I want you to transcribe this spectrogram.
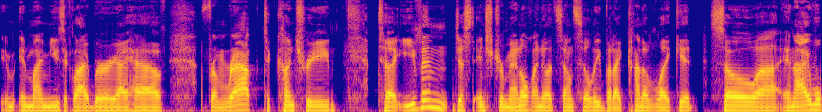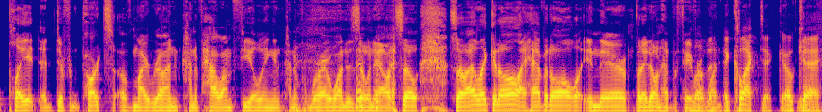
In, in my music library, I have from rap to country to even just instrumental. I know it sounds silly, but I kind of like it. So, uh, and I will play it at different parts of my run, kind of how I'm feeling and kind of where I want to zone out. So, so I like it all. I have it all in there, but I don't have a favorite one. Eclectic. Okay.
